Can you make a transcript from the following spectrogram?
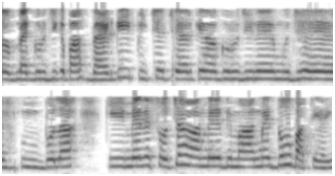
मैं गुरुजी के पास बैठ गई पीछे चेयर के और गुरुजी ने मुझे बोला कि मैंने सोचा और मेरे दिमाग में दो बातें आई।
